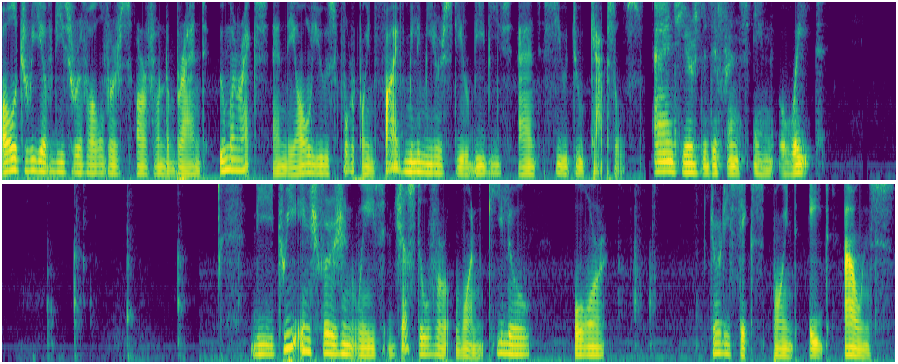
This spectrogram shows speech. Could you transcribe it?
all three of these revolvers are from the brand Umarex and they all use 4.5mm steel BBs and CO2 capsules. And here's the difference in weight. The 3 inch version weighs just over 1 kilo or 36.8 ounce.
